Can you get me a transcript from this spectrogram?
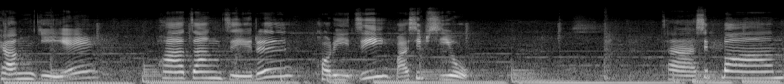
변기에 화장지를 버리지 마십시오. 자, 10번.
